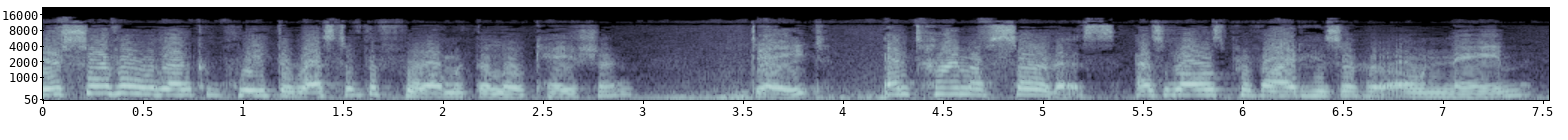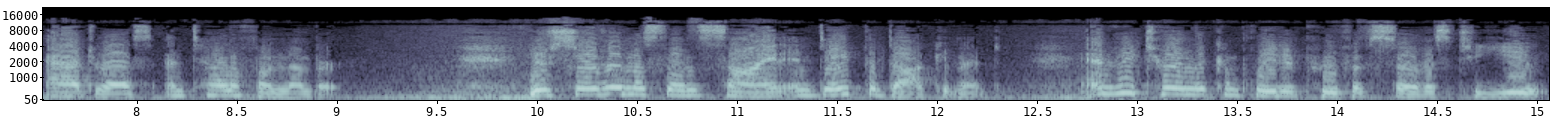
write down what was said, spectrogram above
Your server will then complete the rest of the form with the location, date, and time of service, as well as provide his or her own name, address, and telephone number. Your server must then sign and date the document and return the completed proof of service to you.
